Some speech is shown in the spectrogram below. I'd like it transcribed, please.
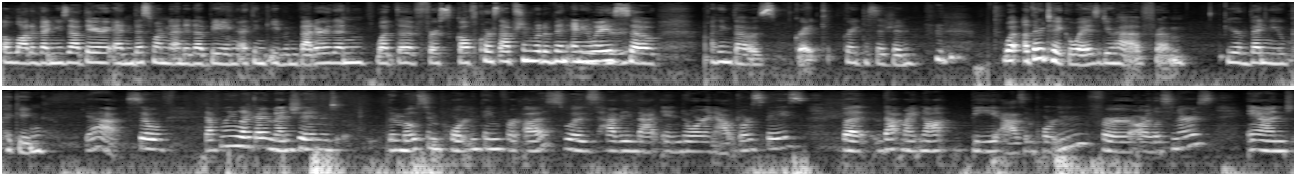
a lot of venues out there and this one ended up being i think even better than what the first golf course option would have been anyways mm-hmm. so i think that was great great decision what other takeaways do you have from your venue picking yeah so definitely like i mentioned the most important thing for us was having that indoor and outdoor space but that might not be as important for our listeners and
